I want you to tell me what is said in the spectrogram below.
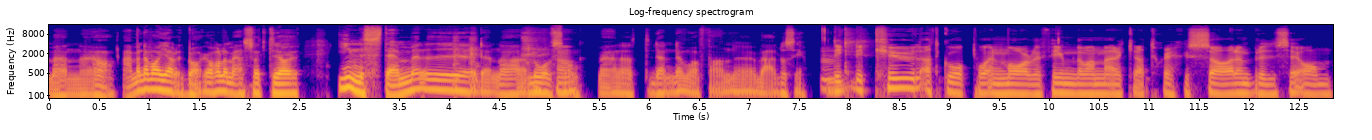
men, men, ja. ja, men den var jävligt bra. Jag håller med. Så att jag instämmer i denna lovsång. Med att den, den var fan eh, värd att se. Det, det är kul att gå på en Marvel-film där man märker att regissören bryr sig om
